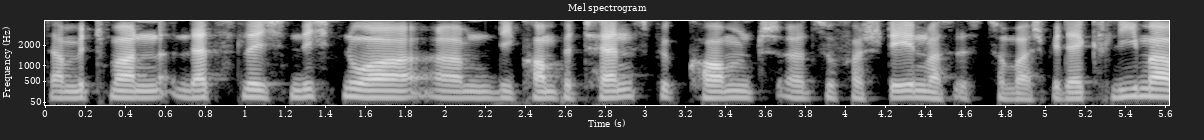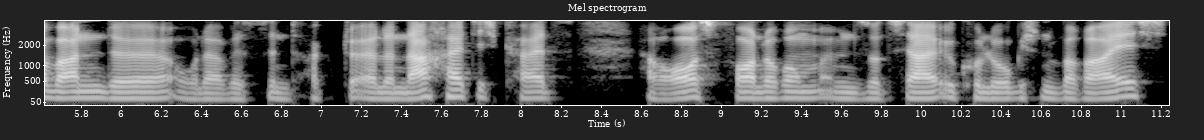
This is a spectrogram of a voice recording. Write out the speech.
damit man letztlich nicht nur ähm, die Kompetenz bekommt, äh, zu verstehen, was ist zum Beispiel der Klimawandel oder was sind aktuelle Nachhaltigkeitsherausforderungen im sozial-ökologischen Bereich,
